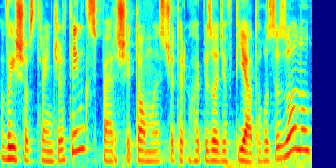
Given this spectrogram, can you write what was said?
Вийшов Stranger Things, перший том з чотирьох епізодів п'ятого сезону.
